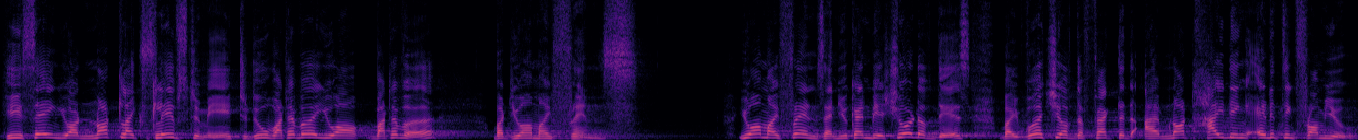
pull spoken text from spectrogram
He's saying, You are not like slaves to me to do whatever you are, whatever but you are my friends. You are my friends, and you can be assured of this by virtue of the fact that I am not hiding anything from you.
